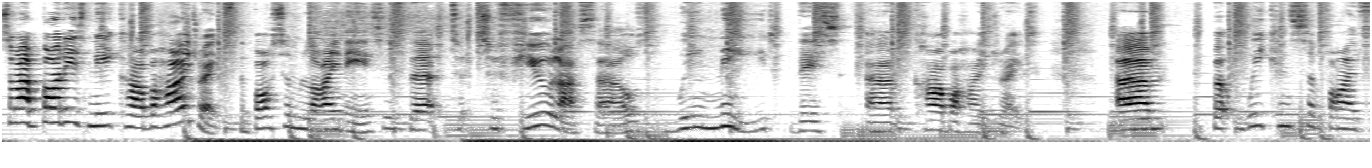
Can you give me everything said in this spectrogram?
So our bodies need carbohydrates. The bottom line is, is that to, to fuel ourselves, we need this um, carbohydrate. Um, but we can survive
